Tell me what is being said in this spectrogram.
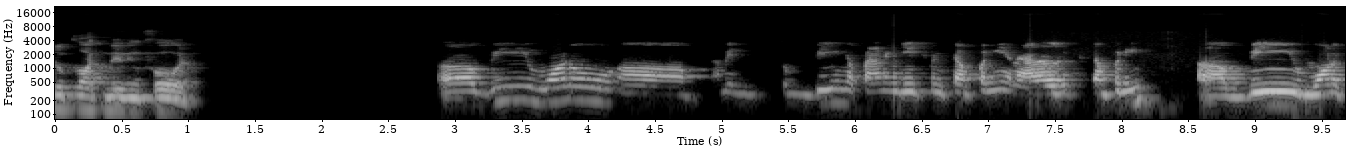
look like moving forward? uh, we want to, uh, I mean, being a fan engagement company and analytics company, uh, we want to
